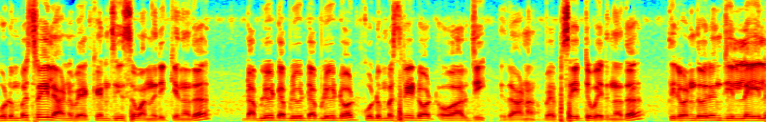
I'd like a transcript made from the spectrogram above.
കുടുംബശ്രീയിലാണ് വേക്കൻസീസ് വന്നിരിക്കുന്നത്. W W W dot Kudumbashree dot O R G ഇതാണ് വെബ്സൈറ്റ് വരുന്നത്. തിരുവനന്തപുരം ജില്ലയിൽ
